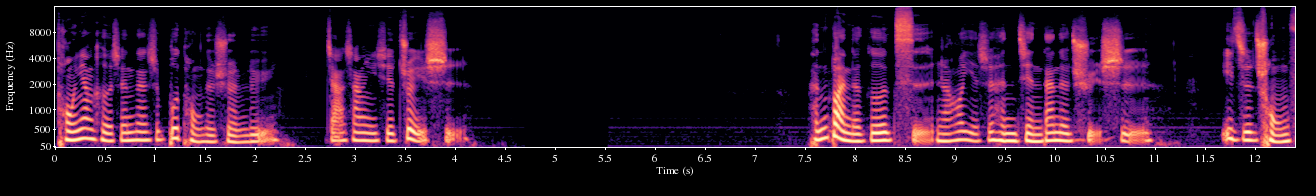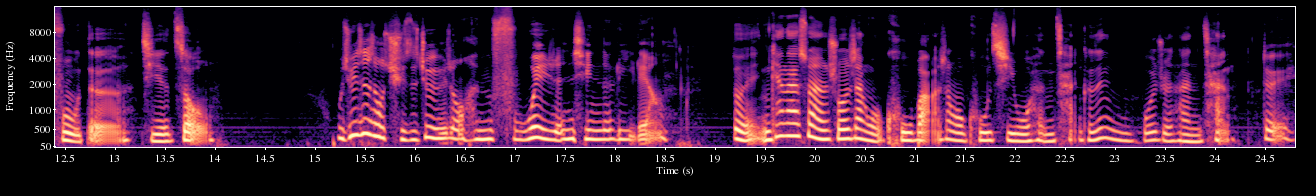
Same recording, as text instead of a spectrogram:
同样和声，但是不同的旋律，加上一些坠饰，很短的歌词，然后也是很简单的曲式，一直重复的节奏。我觉得这首曲子就有一种很抚慰人心的力量。对，你看，他虽然说让我哭吧，让我哭泣，我很惨，可是你不会觉得他很惨。对。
